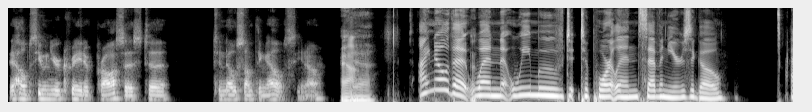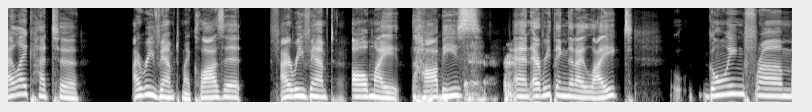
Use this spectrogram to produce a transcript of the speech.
it helps you in your creative process to to know something else. You know. yeah. Yeah. I know that when we moved to Portland seven years ago, I like had to, I revamped my closet. I revamped all my hobbies and everything that I liked. Going from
